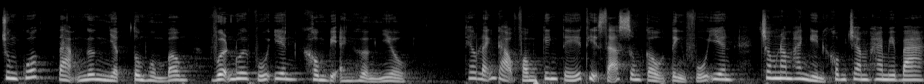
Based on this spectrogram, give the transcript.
Trung Quốc tạm ngưng nhập tôm hùm bông, vựa nuôi Phú Yên không bị ảnh hưởng nhiều. Theo lãnh đạo Phòng Kinh tế thị xã Sông Cầu, tỉnh Phú Yên, trong năm 2023,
